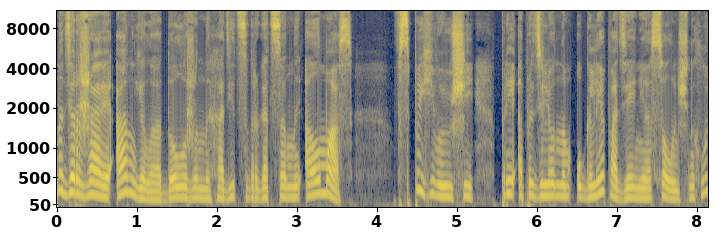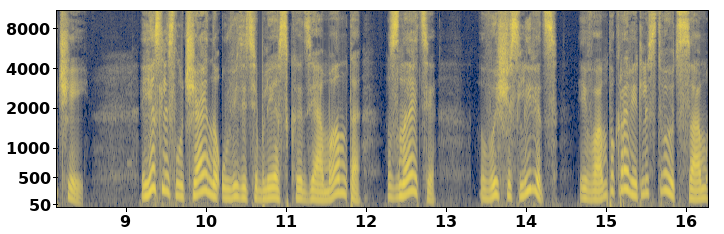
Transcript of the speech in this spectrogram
на державе ангела должен находиться драгоценный алмаз, вспыхивающий при определенном угле падения солнечных лучей. Если случайно увидите блеск диаманта, знайте, вы счастливец, и вам покровительствует сам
